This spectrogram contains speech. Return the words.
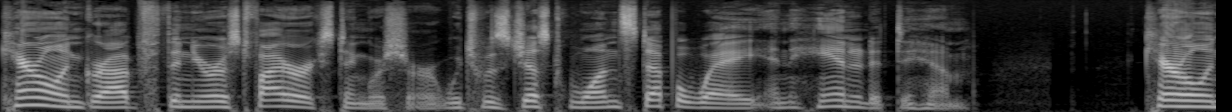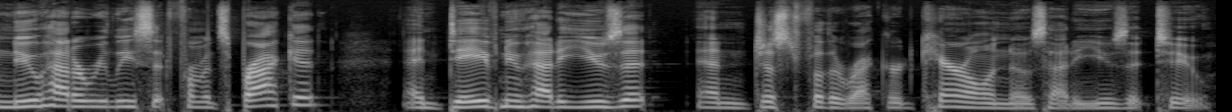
Carolyn grabbed for the nearest fire extinguisher, which was just one step away, and handed it to him. Carolyn knew how to release it from its bracket, and Dave knew how to use it, and just for the record, Carolyn knows how to use it too.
